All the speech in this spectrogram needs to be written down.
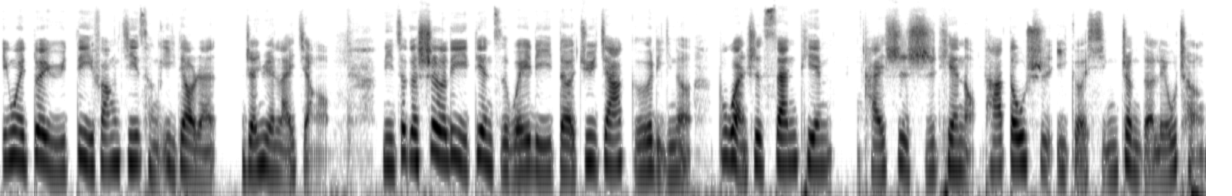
因为对于地方基层疫调人人员来讲哦，你这个设立电子围篱的居家隔离呢，不管是三天还是十天哦，它都是一个行政的流程。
